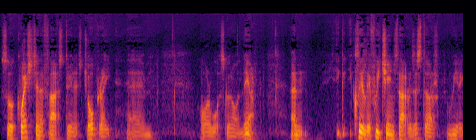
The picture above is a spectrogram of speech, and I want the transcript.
So question if that's doing its job right um, or what's going on there. And clearly if we change that resistor we're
